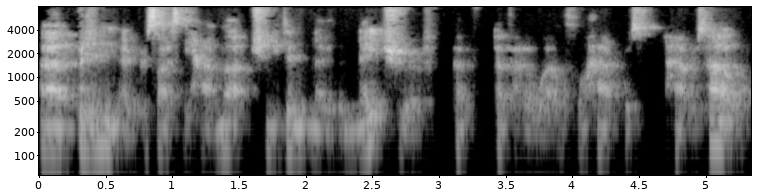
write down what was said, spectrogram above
uh, but he didn't know precisely how much, and he didn't know the nature of, of, of her wealth or how it was how it was held.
